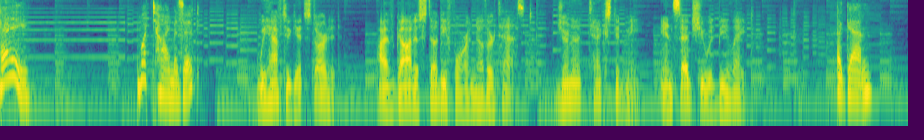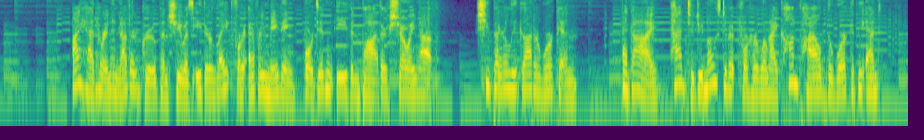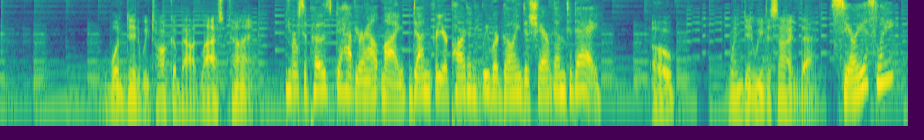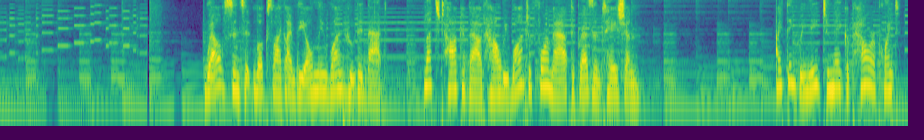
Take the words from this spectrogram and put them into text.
Hey! What time is it? We have to get started. I've got to study for another test. Jenna texted me and said she would be late. Again? I had her in another group and she was either late for every meeting or didn't even bother showing up. She barely got her work in. And I had to do most of it for her when I compiled the work at the end. What did we talk about last time? You were supposed to have your outline done for your part and we were going to share them today. Oh? When did we decide that? Seriously? Well since it looks like I'm the only one who did that. Let's talk about how we want to format the presentation. I think we need to make a PowerPoint.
